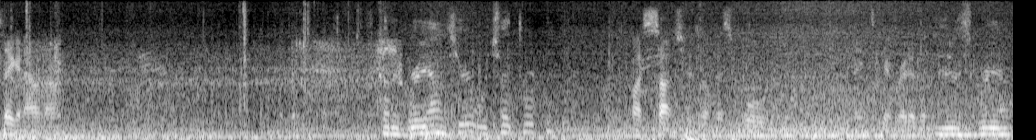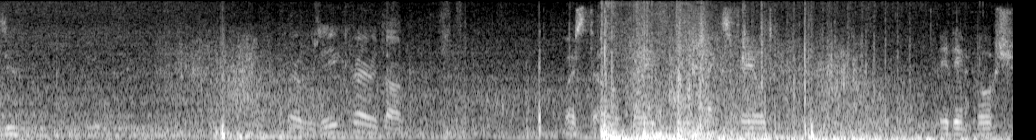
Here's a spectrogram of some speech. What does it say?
Take it out now. Got a greyhound here. Watch out, Thorpie. My satchel's on this wall. I need to get rid of it. There's a greyhound here. Where was he? Where dog? West of Bay, next field. Hidden bush.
